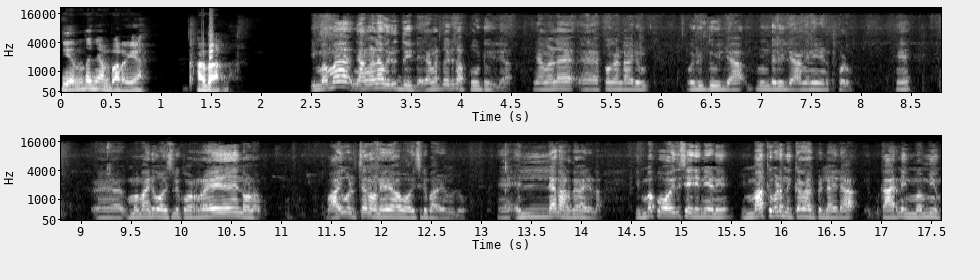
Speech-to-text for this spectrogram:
എന്താ ഞാൻ പറയാ? അതാണ്. ഇമ്മമ്മ ഞങ്ങളെ ഒരു ഇതും ഇല്ല. ഞങ്ങളുടെ ഒരു സപ്പോർട്ടും ഇല്ല. ഞങ്ങളെ ഏഹ്, എപ്പോ കണ്ടാലും ഒരു ഇതും ഇല്ല. മുണ്ടലില്ല. അങ്ങനെയാണ് ഇപ്പോഴും ഏഹ് വോയിസിൽ കുറേ നോണം. വായി വിളിച്ചാൽ നോണേ ആ വോയിസിൽ പറയുള്ളൂ എല്ലാം നടന്ന കാര്യമല്ല. ഇമ്മ പോയത് ശരി തന്നെയാണ് ഇമ്മാക്ക് ഇവിടെ നിൽക്കാൻ താല്പര്യമില്ല. കാരണം ഇമ്മമ്മയും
